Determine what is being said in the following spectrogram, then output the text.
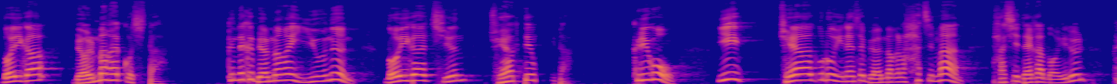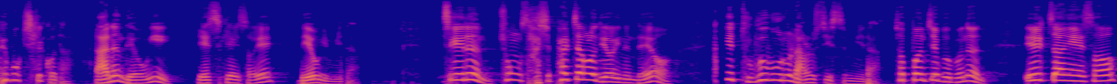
너희가 멸망할 것이다. 근데 그 멸망의 이유는 너희가 지은 죄악 때문이다. 그리고 이 죄악으로 인해서 멸망을 하지만 다시 내가 너희를 회복시킬 거다라는 내용이 예스겔서의 내용입니다. 예스겔은 총 48장으로 되어 있는데요. 크게 두 부분으로 나눌 수 있습니다. 첫 번째 부분은 1장에서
